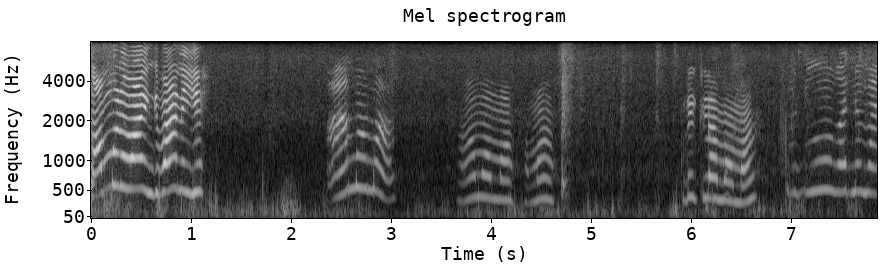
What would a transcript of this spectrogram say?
கம்முனு வா இங்கே வா நீ. ஆமாம்மா அம்மா. குளிக்கலாமாம்மா வரணுமா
